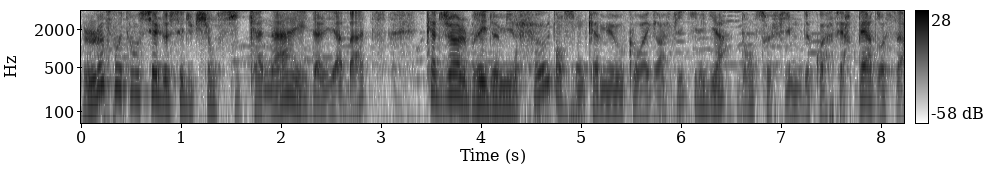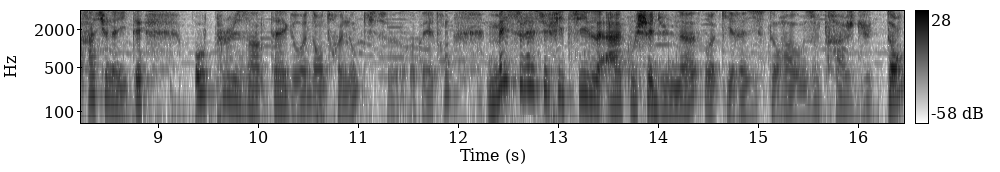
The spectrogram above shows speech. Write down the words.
le potentiel de séduction si canaille d'Alia Bhatt. Kajol brille de mille feux dans son caméo chorégraphique. Il y a dans ce film de quoi faire perdre sa rationalité aux plus intègres d'entre nous qui se reconnaîtront. Mais cela suffit-il à accoucher d'une œuvre qui résistera aux outrages du temps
